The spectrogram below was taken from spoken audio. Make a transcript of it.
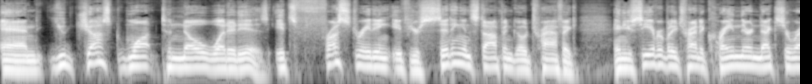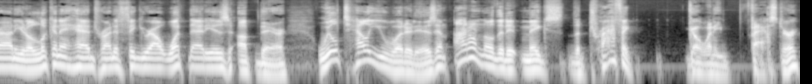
and you just want to know what it is, it's frustrating if you're sitting in stop and go traffic and you see everybody trying to crane their necks around, you know, looking ahead, trying to figure out what that is up there. We'll tell you what it is. And I don't know that it makes the traffic go any faster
